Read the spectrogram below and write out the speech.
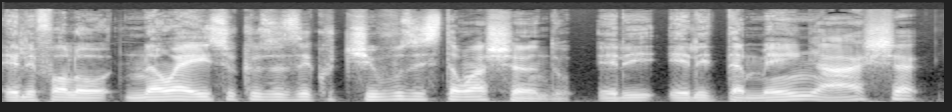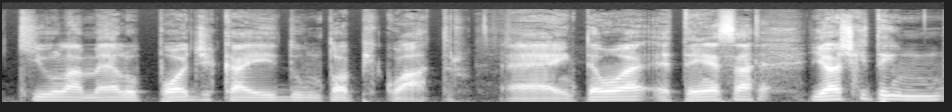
Ele falou: não é isso que os executivos estão achando. Ele, ele também acha que o Lamelo pode cair de um top 4. É, então é, tem essa. E eu acho que tem.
